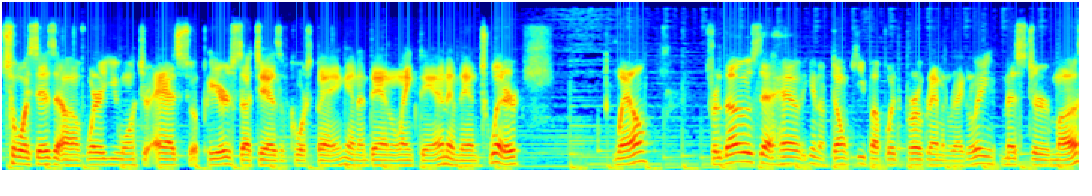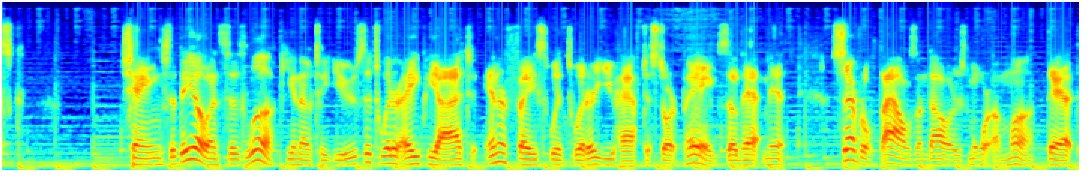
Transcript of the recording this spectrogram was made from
choices of where you want your ads to appear, such as, of course, Bing and then LinkedIn and then Twitter. Well, for those that have, you know, don't keep up with programming regularly, Mr. Musk changed the deal and says, look, you know, to use the Twitter API to interface with Twitter, you have to start paying. So that meant several thousand dollars more a month that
